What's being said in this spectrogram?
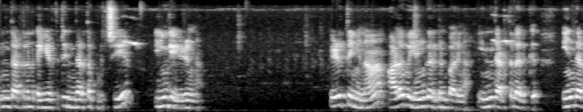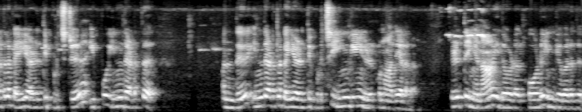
இந்த இடத்துல இருந்து கையை எடுத்துகிட்டு இந்த இடத்த பிடிச்சி இங்கே இழுங்க. இழுத்தீங்கன்னா அளவு எங்கே இருக்குன்னு பாருங்கள் இந்த இடத்துல இருக்குது இந்த இடத்துல கையை அழுத்தி பிடிச்சிட்டு இப்போது இந்த இடத்த வந்து இந்த இடத்துல கையை அழுத்தி பிடிச்சி இங்கேயும் இழுக்கணும் அதே அளவை. இழுத்தீங்கன்னா இதோட கோடு இங்கே வருது.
